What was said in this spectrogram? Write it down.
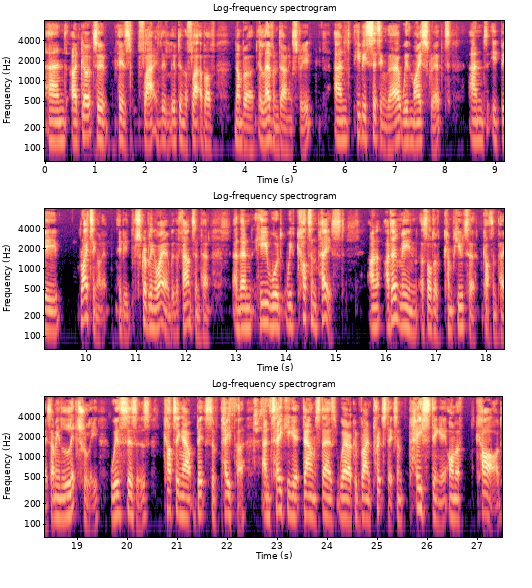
and I'd go up to his flat. He lived in the flat above number eleven Downing Street, and he'd be sitting there with my script, and he'd be writing on it. He'd be scribbling away with a fountain pen, and then he would we'd cut and paste and I don't mean a sort of computer cut and paste. I mean literally with scissors, cutting out bits of paper and taking it downstairs where I could find Pritt sticks and pasting it on a card.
